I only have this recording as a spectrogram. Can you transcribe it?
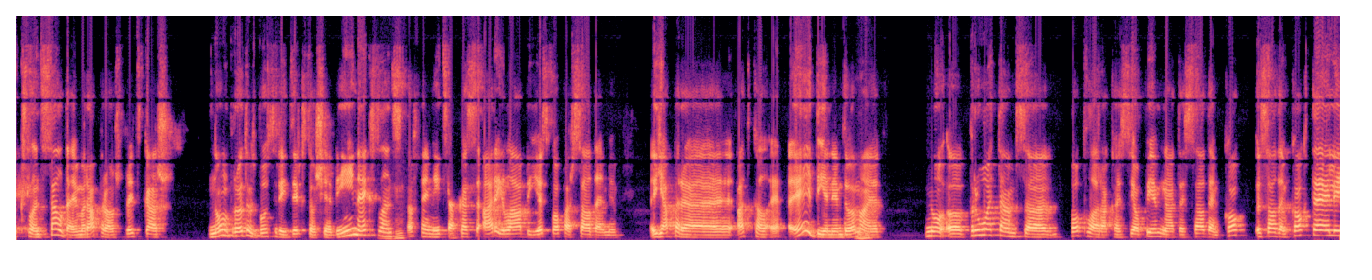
ekscelences saldējumu ar apraušu pritskāršu. Nu, un, protams, būs arī dzirkstošie vīni, ekscelences mm -hmm. kafejnīcā, kas arī labi ies kopā ar saldējumiem. Ja par atkal ēdieniem domājot, mm -hmm. Nu, protams, populārākais jau pieminētais saldējuma kok kokteļi.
